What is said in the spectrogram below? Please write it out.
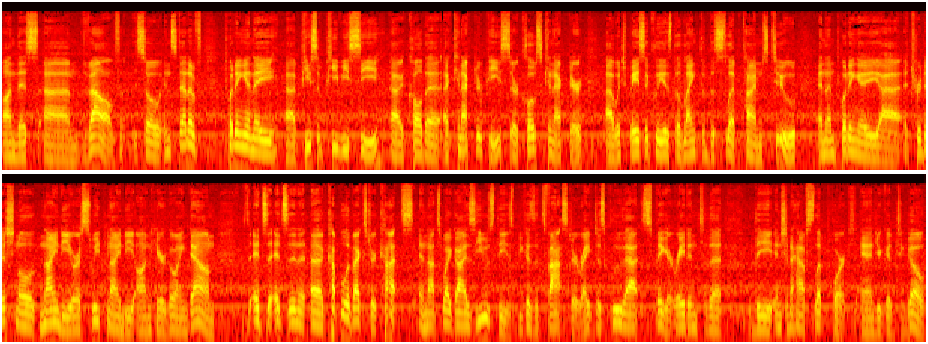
on this um, valve. So instead of putting in a, a piece of PVC uh, called a, a, connector piece or close connector, uh, which basically is the length of the slip times two, and then putting a, uh, a traditional 90 or a sweep 90 on here going down, it's it's a, a, couple of extra cuts, and that's why guys use these because it's faster, right? Just glue that spigot right into the the inch and a half slip port, and you're good to go.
